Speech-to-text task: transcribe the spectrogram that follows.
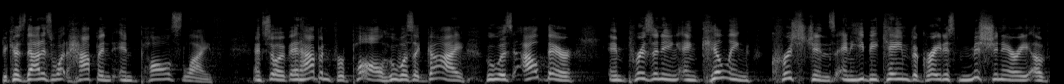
Because that is what happened in Paul's life. And so, if it happened for Paul, who was a guy who was out there imprisoning and killing Christians, and he became the greatest missionary of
